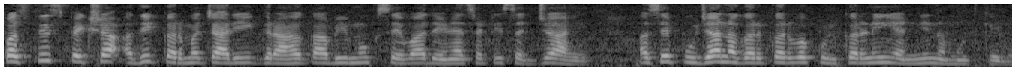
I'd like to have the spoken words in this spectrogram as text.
पस्तीसपेक्षा अधिक कर्मचारी ग्राहकाभिमुख सेवा देण्यासाठी सज्ज आहेत असे पूजा नगरकर व कुलकर्णी यांनी नमूद केले.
